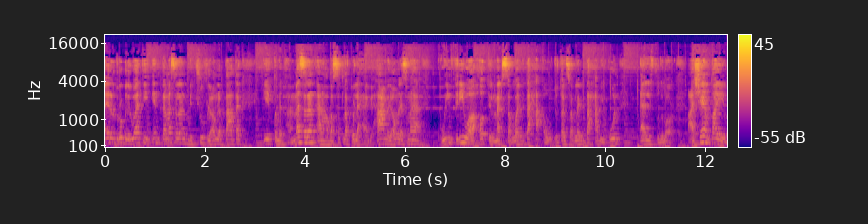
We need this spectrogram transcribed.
airdrop دلوقتي أنت مثلا بتشوف العملة بتاعتك إيه قيمتها؟ مثلا أنا هبسط لك كل حاجة. هعمل عملة اسمها Coin Free وهحط ال max supply بتاعها أو ال total supply بتاعها بيكون 1000 دولار. عشان طيب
